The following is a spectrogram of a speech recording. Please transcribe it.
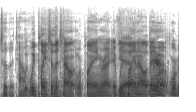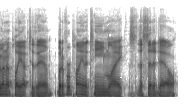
to the talent. we play to the talent we're playing, right? If we play in Alabama, Yeah. we're going to play up to them. But if we're playing a team like the Citadel,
